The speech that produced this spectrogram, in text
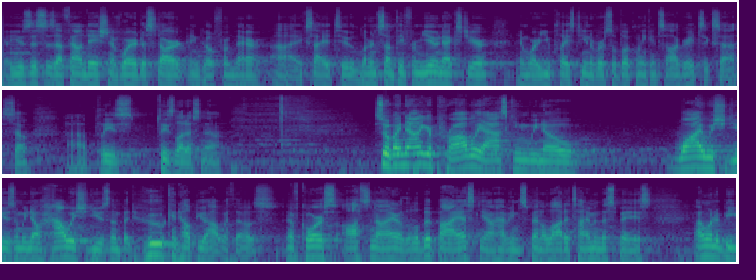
You know, use this as a foundation of where to start and go from there. Uh, excited to learn something from you next year and where you placed a universal book link and saw great success. So uh, please, please let us know. So by now you're probably asking, we know why we should use them, we know how we should use them, but who can help you out with those? And of course, Austin and I are a little bit biased, you know, having spent a lot of time in the space. I want to be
